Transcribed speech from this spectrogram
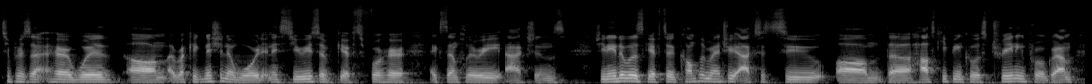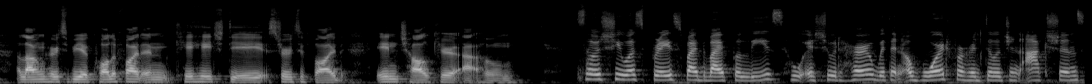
to present her with um, a recognition award and a series of gifts for her exemplary actions. Junaida was gifted complimentary access to um, the Housekeeping Co's training program, allowing her to be a qualified and KHDA certified in childcare at home. So she was praised by Dubai police, who issued her with an award for her diligent actions.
